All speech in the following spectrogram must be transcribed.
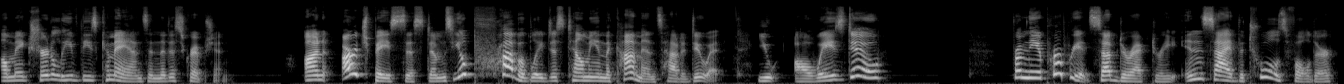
I'll make sure to leave these commands in the description. On Arch-based systems, you'll probably just tell me in the comments how to do it. You always do. From the appropriate subdirectory inside the Tools folder,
